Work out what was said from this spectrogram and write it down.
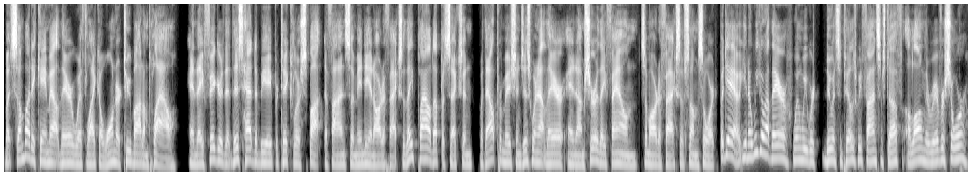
But somebody came out there with like a one or two bottom plow and they figured that this had to be a particular spot to find some Indian artifacts. So they plowed up a section without permission, just went out there, and I'm sure they found some artifacts of some sort. But yeah, you know, we go out there when we were doing some tillage, we'd find some stuff along the river shore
